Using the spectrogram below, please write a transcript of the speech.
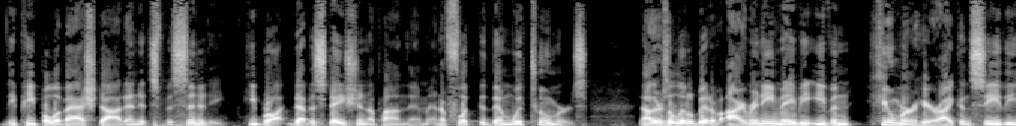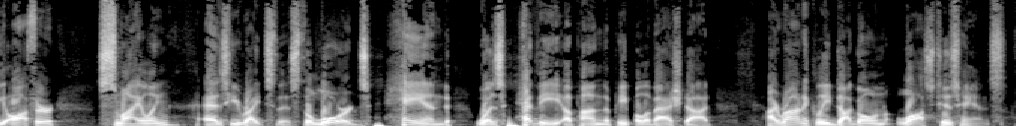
the people of Ashdod and its vicinity. He brought devastation upon them and afflicted them with tumors. Now, there's a little bit of irony, maybe even humor here. I can see the author smiling as he writes this. The Lord's hand was heavy upon the people of Ashdod. Ironically, Dagon lost his hands.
